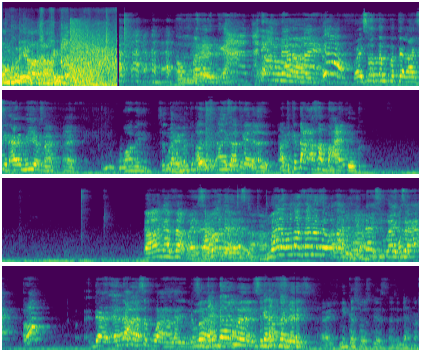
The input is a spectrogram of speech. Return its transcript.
ngomong kan di luar kaki Oh my god Oh my god Why so tempat lagi I'm وابني saddex mar ka هذا كده على صباح حيقولك maya wala sanada wala indaasi waajaa da indaa qasab waa halay ninkaas waa iska heystaa saddex mar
